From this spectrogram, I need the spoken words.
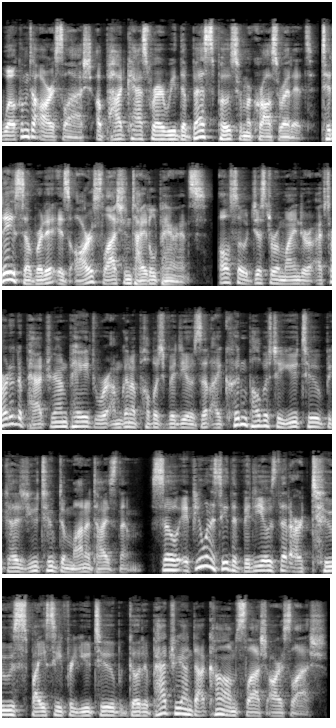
Welcome to r slash, a podcast where I read the best posts from across Reddit. Today's subreddit is r slash entitled parents. Also, just a reminder, I've started a Patreon page where I'm going to publish videos that I couldn't publish to YouTube because YouTube demonetized them. So if you want to see the videos that are too spicy for YouTube, go to patreon.com slash r slash.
